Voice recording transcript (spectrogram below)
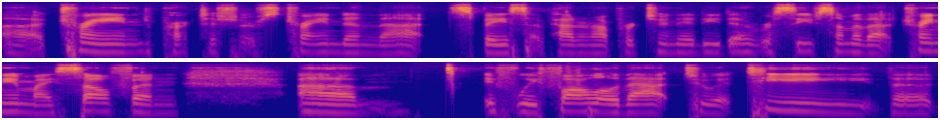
uh, trained, practitioners trained in that space. I've had an opportunity to receive some of that training myself, and um, if we follow that to a T, the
